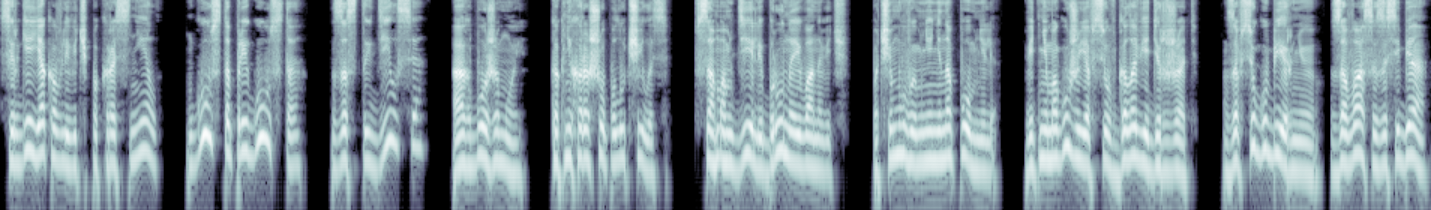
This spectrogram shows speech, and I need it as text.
Сергей Яковлевич покраснел, густо-пригусто, застыдился. Ах, боже мой, как нехорошо получилось. В самом деле, Бруно Иванович, почему вы мне не напомнили? Ведь не могу же я все в голове держать. За всю губернию, за вас и за себя.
